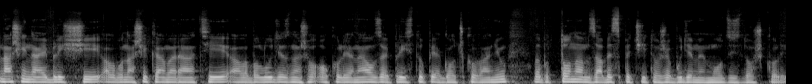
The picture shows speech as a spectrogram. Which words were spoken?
naši najbližší, alebo naši kamaráti, alebo ľudia z našho okolia naozaj pristúpia k očkovaniu, lebo to nám zabezpečí to, že budeme môcť ísť do školy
